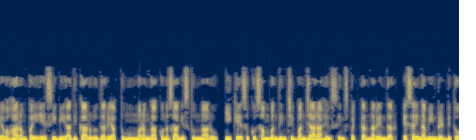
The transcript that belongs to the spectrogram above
వ్యవహారంపై ఏసీబీ అధికారులు దర్యాప్తు ముమ్మరంగా కొనసాగిస్తున్నారు. ఈ కేసుకు సంబంధించి Banjara hills inspector Narender SI Naveen రెడ్డితో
